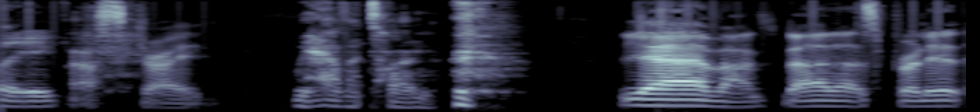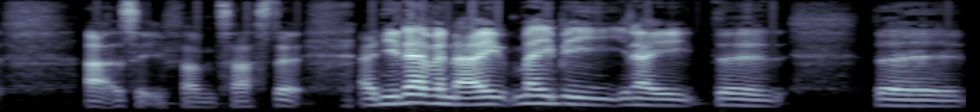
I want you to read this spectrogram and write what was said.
like That's great. we have a ton. Yeah, man. No, that's brilliant. Absolutely fantastic. And you never know, maybe, you know, the the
